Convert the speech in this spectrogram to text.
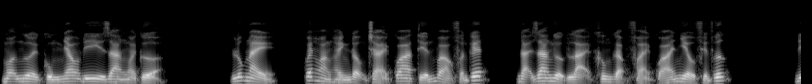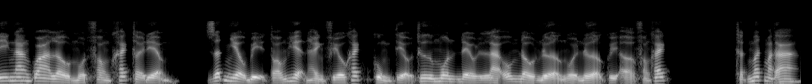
mọi người cùng nhau đi ra ngoài cửa. Lúc này, quét hoàng hành động trải qua tiến vào phân kết, đại gia ngược lại không gặp phải quá nhiều phiền phức. Đi ngang qua lầu một phòng khách thời điểm, rất nhiều bị tóm hiện hành phiếu khách cùng tiểu thư môn đều là ôm đầu nửa ngồi nửa quỳ ở phòng khách. Thật mất mặt ta.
